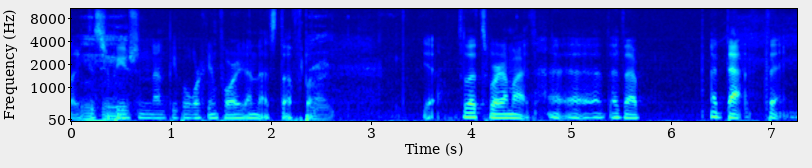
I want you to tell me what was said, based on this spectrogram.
like Mhm. distribution and people working for you and that stuff. But Right. yeah, so that's where I'm at uh, at that at that thing.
